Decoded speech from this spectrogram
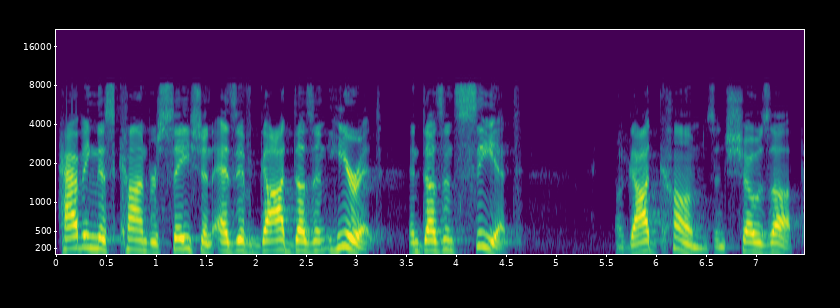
having this conversation as if God doesn't hear it and doesn't see it. Well, God comes and shows up.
